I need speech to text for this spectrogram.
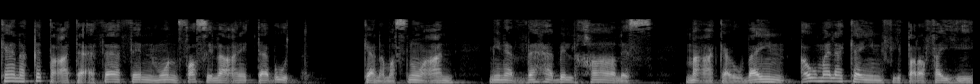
كان قطعة أثاث منفصلة عن التابوت. كان مصنوعا من الذهب الخالص مع كروبين أو ملكين في طرفيه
